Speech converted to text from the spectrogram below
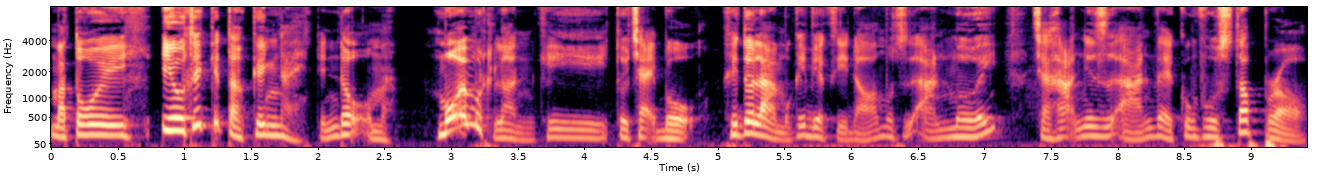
Mà tôi yêu thích cái tờ kinh này đến độ mà mỗi một lần khi tôi chạy bộ, khi tôi làm một cái việc gì đó, một dự án mới, chẳng hạn như dự án về Kung Fu Stop Pro,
